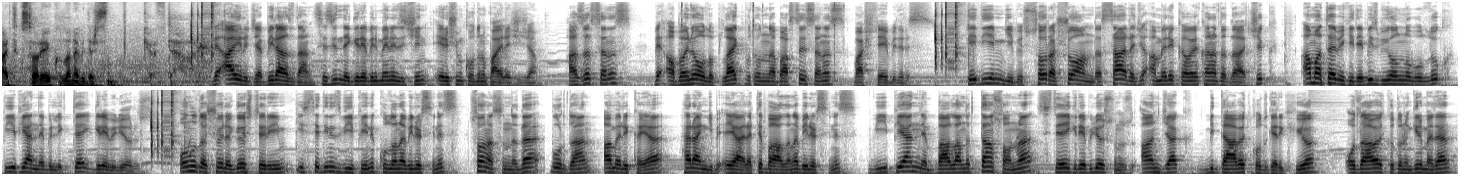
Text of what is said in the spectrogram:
Artık Sora'yı kullanabilirsin. Köfte var. Ve ayrıca birazdan sizin de girebilmeniz için erişim kodunu paylaşacağım. Hazırsanız ve abone olup like butonuna bastıysanız başlayabiliriz. Dediğim gibi Sora şu anda sadece Amerika ve Kanada'da açık. Ama tabii ki de biz bir yolunu bulduk. VPN ile birlikte girebiliyoruz. Onu da şöyle göstereyim. İstediğiniz VPN'i kullanabilirsiniz. Sonrasında da buradan Amerika'ya herhangi bir eyalete bağlanabilirsiniz. VPN ile bağlandıktan sonra siteye girebiliyorsunuz. Ancak bir davet kodu gerekiyor. O davet kodunu girmeden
